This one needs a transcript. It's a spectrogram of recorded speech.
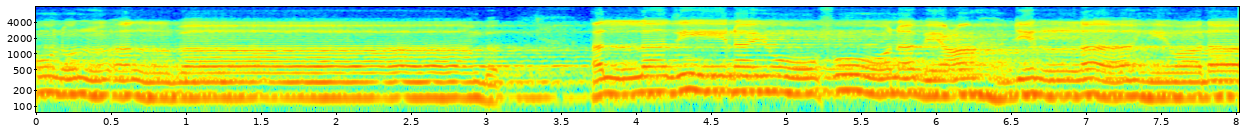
أولو الألباب الذين يوفون بعهد الله ولا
